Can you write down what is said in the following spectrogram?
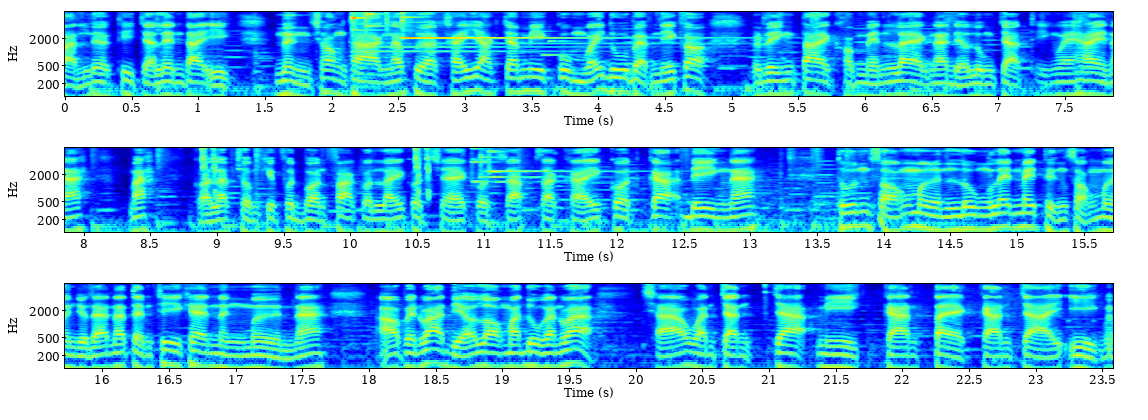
ปั่นเลือกที่จะเล่นได้อีก 1 ช่องทางนะเผื่อใครอยากจะมีกลุ่มไว้ดูแบบนี้ก็ลิงก์ใต้คอมเมนต์แรกนะ เดี๋ยวลุงจัดทิ้งไว้ให้นะ มาก่อนรับชมคลิปฟุตบอลฝากกดไลค์กดแชร์กดซับสไครต์กดกระดิ่งนะทุน 20,000 ลุงเล่นไม่ถึง 20,000 อยู่แล้วนะ เต็มที่แค่ 10,000 นะ เอาเป็นว่าเดี๋ยวลองมาดูกันว่า เช้าวันจันทร์จะมีการแตกการจ่ายอีกไหม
